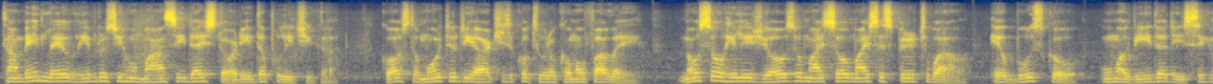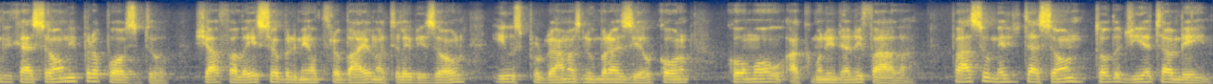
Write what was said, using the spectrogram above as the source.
Também leio livros de romance da história e da política. Gosto muito de arte e cultura, como falei. Não sou religioso, mas sou mais espiritual. Eu busco uma vida de significação e propósito. Já falei sobre meu trabalho na televisão e os programas no Brasil com como a comunidade fala. Faço meditação todo dia também.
